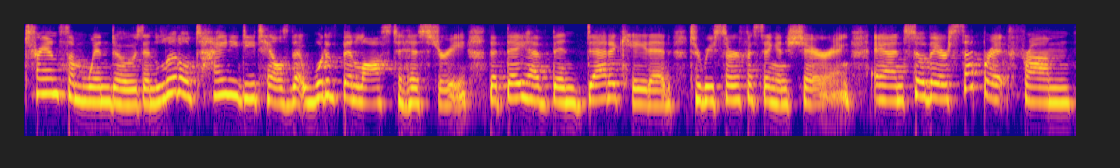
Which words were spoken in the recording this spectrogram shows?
transom windows and little tiny details that would have been lost to history that they have been dedicated to resurfacing and sharing. And so they are separate from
